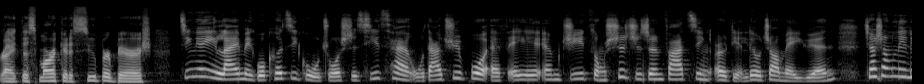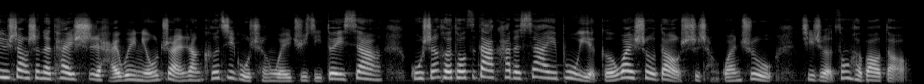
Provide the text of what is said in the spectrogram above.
right? This market is super bearish. 今年以来，美国科技股着实凄惨，五大巨擘 FAAMG 总市值蒸发近二点六兆美元，加上利率上升的态势还未扭转，让科技股成为狙击对象。股神和投资大咖的下一步也格外受到市场关注。记者综合报道。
